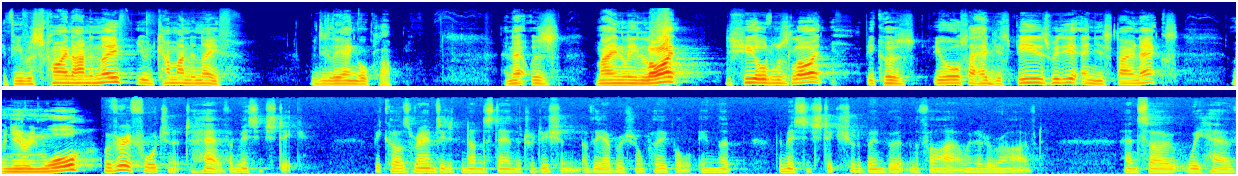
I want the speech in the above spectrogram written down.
If he was trying to underneath, you would come underneath with the angle club. And that was mainly light. The shield was light because you also had your spears with you and your stone axe when you're in war. We're very fortunate to have a message stick because Ramsay didn't understand the tradition of the Aboriginal people in that the message stick should have been burnt in the fire when it arrived. And so we have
